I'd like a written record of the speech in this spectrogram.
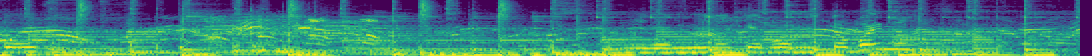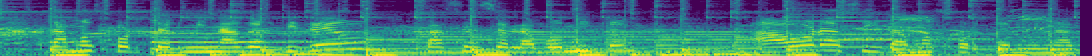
pueden. Miren, miren qué bonito. Bueno, damos por terminado el video. Pásensela bonito. Ahora sí damos por terminado.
